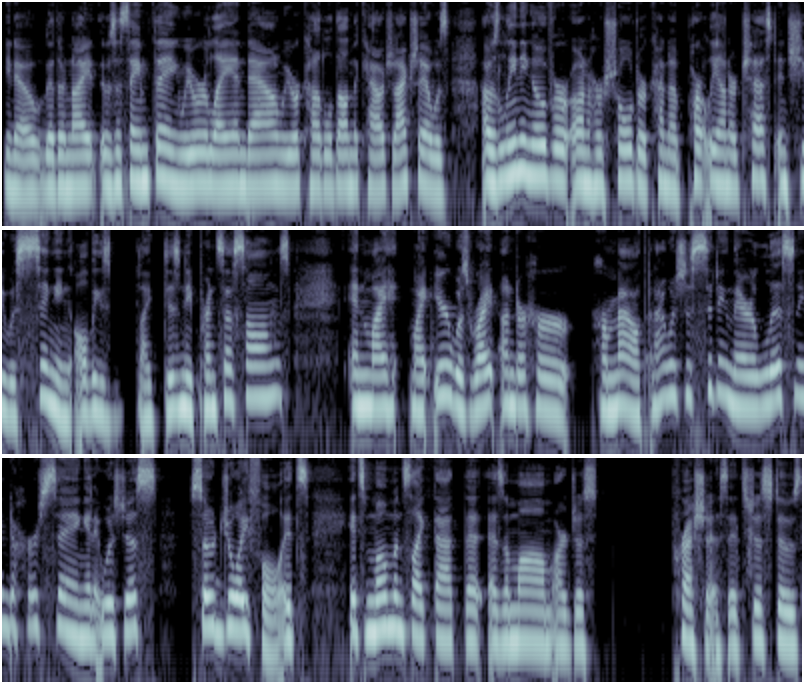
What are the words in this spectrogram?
you know, the other night it was the same thing. We were laying down, we were cuddled on the couch, and actually I was I was leaning over on her shoulder, kind of partly on her chest, and she was singing all these like Disney princess songs, and my my ear was right under her her mouth, and I was just sitting there listening to her sing, and it was just so joyful. It's it's moments like that that as a mom are just precious. It's just those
